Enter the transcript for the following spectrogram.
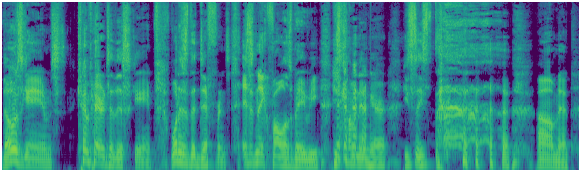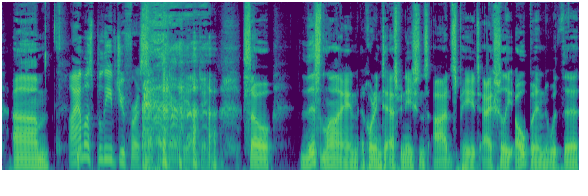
those games compared to this game? What is the difference? It's Nick Foles, baby. He's coming in here. He's, he's oh man. Um, I almost believed you for a second there, BLG. so this line, according to SB Nation's odds page, actually opened with the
